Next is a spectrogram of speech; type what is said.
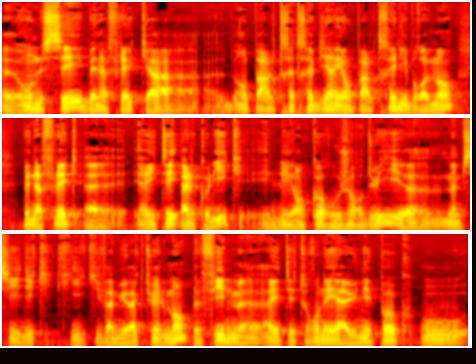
Euh, on le sait, Ben Affleck en parle très très bien et en parle très librement. Ben Affleck a, été alcoolique, il l'est encore aujourd'hui, euh, même s'il dit qu'il va mieux actuellement. Le film a été tourné à une époque où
